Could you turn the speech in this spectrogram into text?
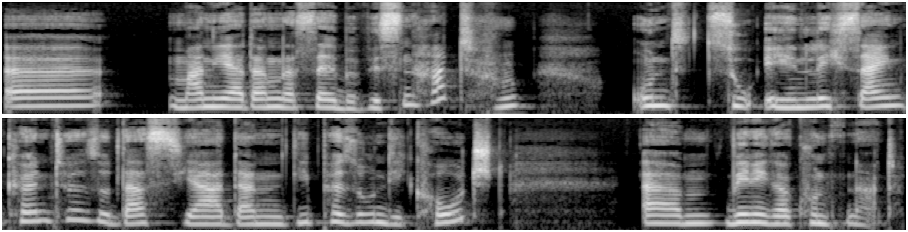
äh, man ja dann dasselbe Wissen hat und zu ähnlich sein könnte, sodass ja dann die Person, die coacht, ähm, weniger Kunden hat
